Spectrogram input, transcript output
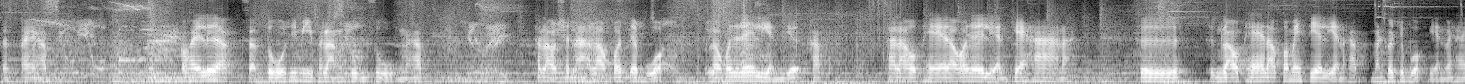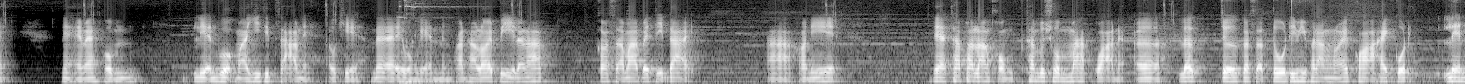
จัดไปครับ ก็ให้เลือกศัตรูที่มีพลังสูงสูงนะครับ ถ้าเราชนะเราก็จะบวก เราก็จะได้เหรียญเยอะครับ ถ้าเราแพ้เราก็จะได้เหรียญแค่ห้านะ คือถึงเราแพ้เราก็ไม่เสียเหรียญครับ มันก็จะบวกเหรียญไว้ให้ เนี่ยเห็นไหมผม เหรียญบวกมา 23 เนี่ย โอเค ได้วงเหรียญ1,500 ปีแล้วนะครับ ก็สามารถไปติดได้ อ่า คราวนี้ เนี่ย ถ้าพลังของท่านผู้ชมมากกว่าเนี่ย เออ แล้วเจอกับศัตรูที่มีพลังน้อยกว่า ให้กดเล่น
